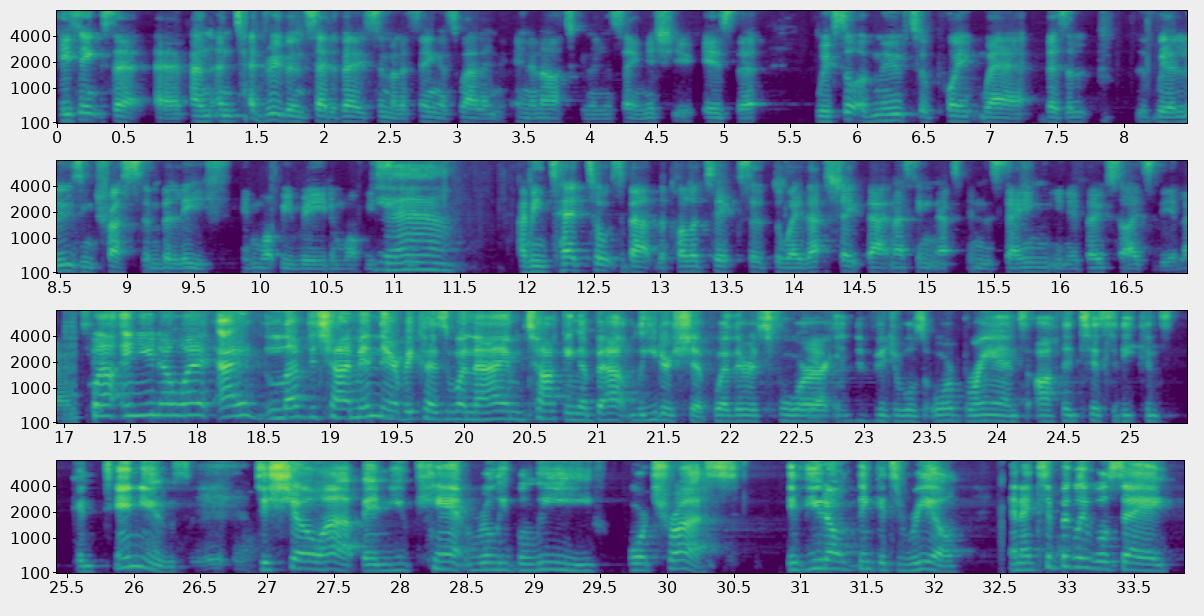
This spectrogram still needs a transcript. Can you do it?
he thinks that, uh, and, and Ted Rubin said a very similar thing as well in, in an article in the same issue, is that we've sort of moved to a point where there's a we're losing trust and belief in what we read and what we yeah. see. I mean, Ted talks about the politics of the way that shaped that, and I think that's been the same, you know, both sides of the Atlantic. Well, and you know what? I'd love to chime in there because when I'm talking about leadership, whether it's for yeah. individuals or brands, authenticity con- continues Absolutely. to show up, and you can't really believe or trust if you don't think it's real. And I typically will say,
